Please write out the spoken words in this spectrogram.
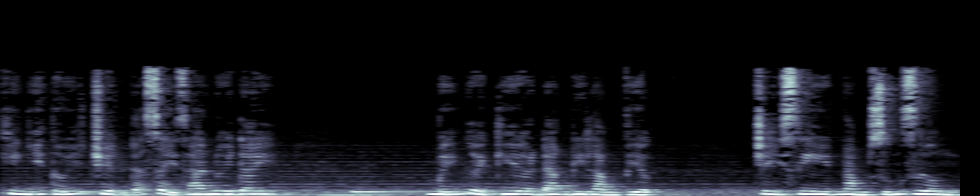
khi nghĩ tới chuyện đã xảy ra nơi đây. Mấy người kia đang đi làm việc. Tracy nằm xuống giường,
